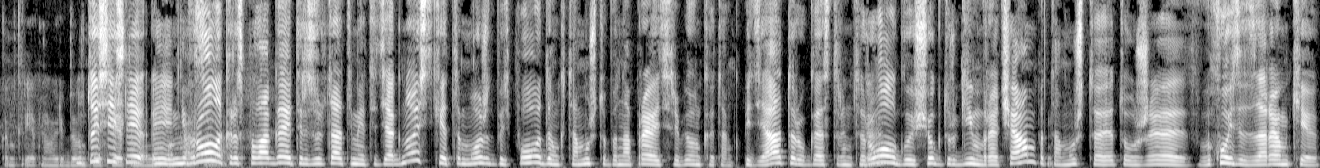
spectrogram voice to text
конкретного ребенка. Ну, то есть, если э, невролог располагает результатами этой диагностики, это может быть поводом к тому, чтобы направить ребенка там, к педиатру, гастроэнтерологу, да. еще к другим врачам, потому что это уже выходит за рамки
